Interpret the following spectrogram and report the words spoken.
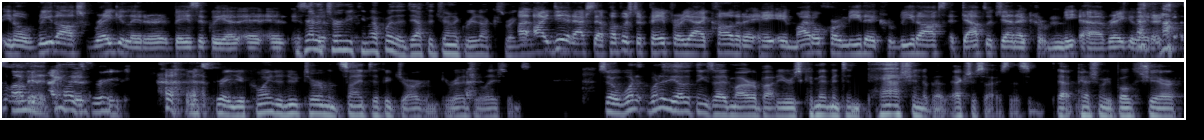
you know, redox regulator, basically. Is that a term you came up with? Adaptogenic redox regulator. I, I did actually. I published a paper. Yeah, I called it a, a redox adaptogenic uh, regulator. I love it. That's great. That's great. You coined a new term in scientific jargon. Congratulations. So one one of the other things I admire about you is commitment and passion about exercise. This that passion we both share.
